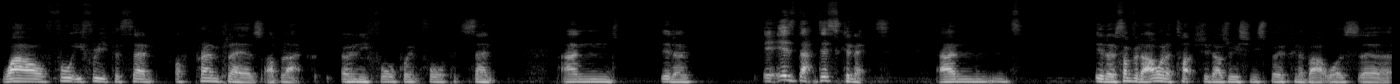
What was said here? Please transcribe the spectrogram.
while forty three percent of prem players are black, only four point four percent, and you know, it is that disconnect. And you know, something that I want to touch that I was recently spoken about was uh,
